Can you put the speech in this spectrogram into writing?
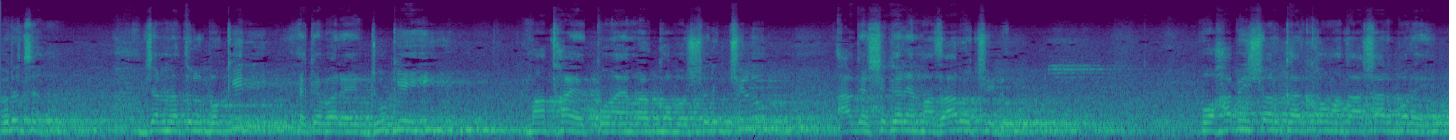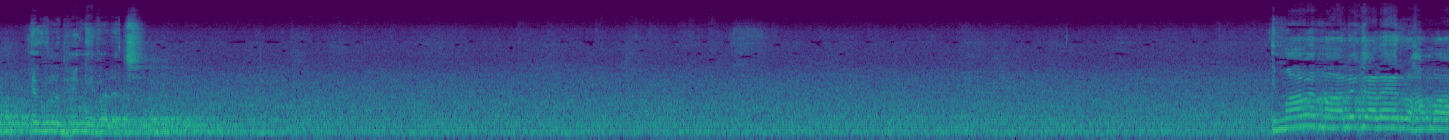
বুঝতে পেরেছেন? জান্নাতুল বকির একেবারে ঢুকেই মাথায় কোনায় ওনার কবর শরীফ ছিল, আগে সেখানে মাজারও ছিল। ওহাবি সরকার ক্ষমতা আসার পরে এগুলো ভেঙে ফেলেছে। ইমামে মালিক আলাই রহমা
